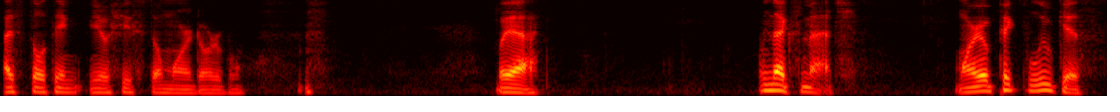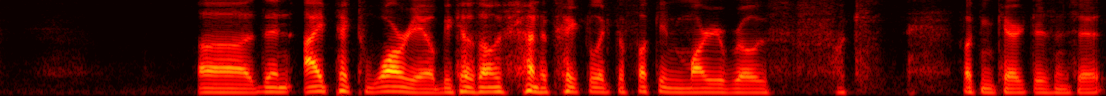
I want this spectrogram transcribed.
I still think Yoshi's still more adorable. but yeah. Next match. Mario picked Lucas. Uh, then I picked Wario because I was trying to pick like the fucking Mario Bros. fucking fucking characters and shit.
